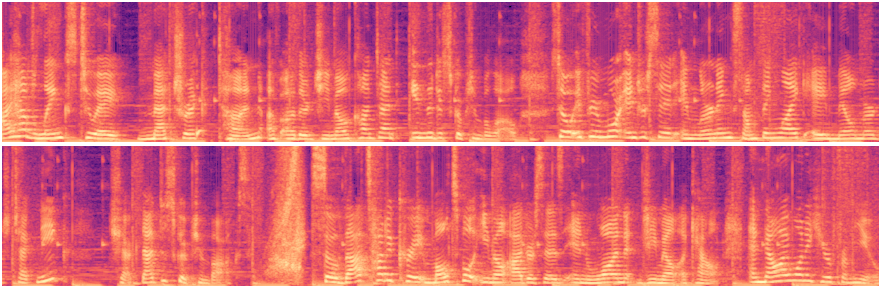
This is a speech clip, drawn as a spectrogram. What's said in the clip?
I have links to a metric ton of other Gmail content in the description below. So if you're more interested in learning something like a mail merge technique, check that description box. So that's how to create multiple email addresses in one Gmail account. And now I wanna hear from you.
